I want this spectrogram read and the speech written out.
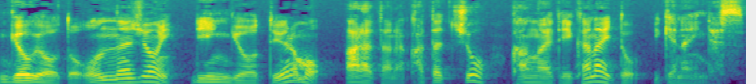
漁業と同じように林業というのも新たな形を考えていかないといけないんです。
